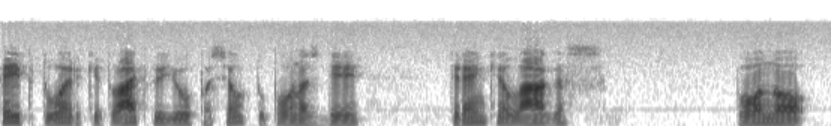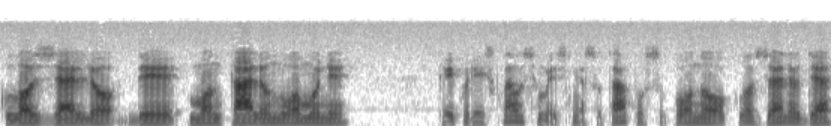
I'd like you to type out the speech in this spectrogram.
kaip tuo ar kitu atveju pasielgtų ponas D. Trenkė lagas, pono Klozelio de Montalio nuomonė, kai kuriais klausimais nesutapo su pono Klozelio de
